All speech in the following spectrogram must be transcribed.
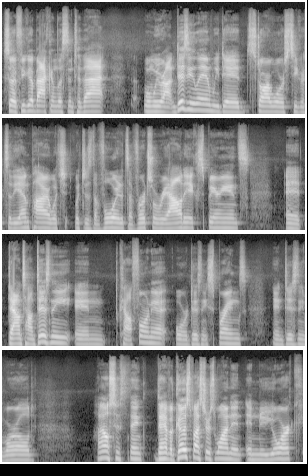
So if you go back and listen to that, when we were out in Disneyland, we did Star Wars: Secrets of the Empire, which which is the Void. It's a virtual reality experience at downtown Disney in California or Disney Springs in Disney World. I also think they have a Ghostbusters one in, in New York,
